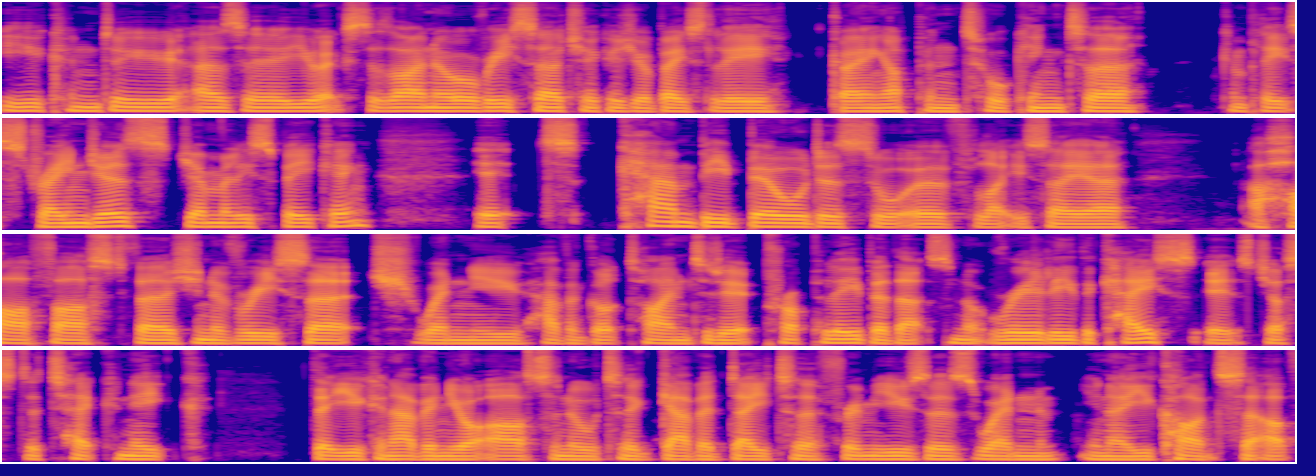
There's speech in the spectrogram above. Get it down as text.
you can do as a UX designer or researcher because you're basically going up and talking to complete strangers, generally speaking. It can be billed as sort of, like you say, a, a half assed version of research when you haven't got time to do it properly, but that's not really the case. It's just a technique that you can have in your arsenal to gather data from users when you know you can't set up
